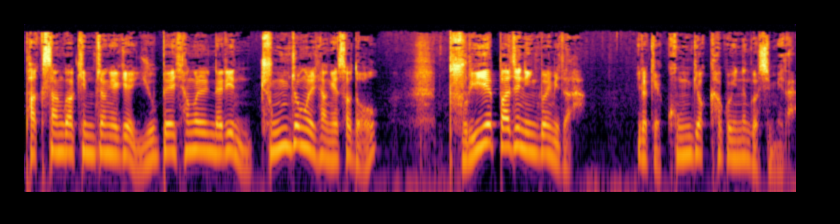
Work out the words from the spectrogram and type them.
박상과 김정에게 유배형을 내린 중종을 향해서도 불의에 빠진 임금이다. 이렇게 공격하고 있는 것입니다.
